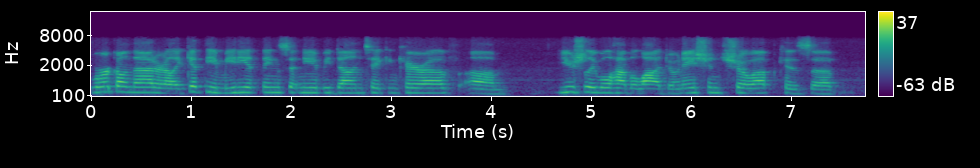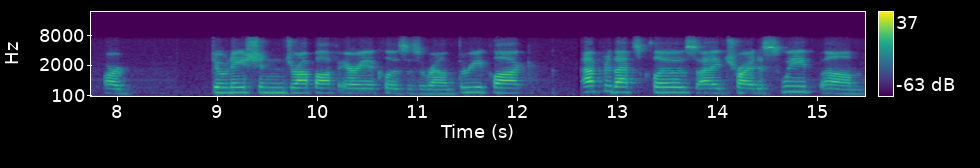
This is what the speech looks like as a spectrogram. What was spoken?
work on that, or like get the immediate things that need to be done taken care of. Um, usually, we'll have a lot of donations show up because uh, our donation drop off area closes around three o'clock. After that's closed, I try to sweep. Um,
